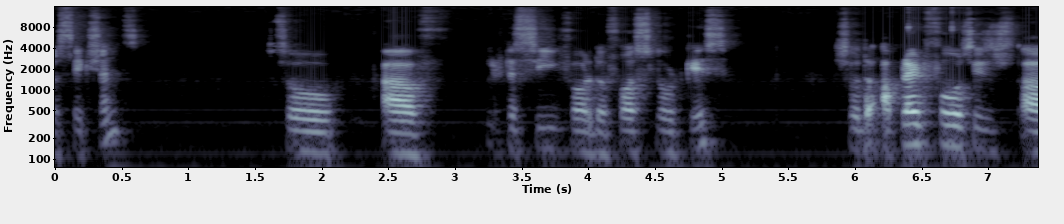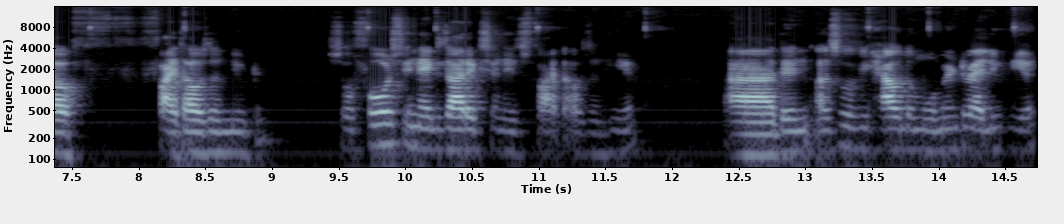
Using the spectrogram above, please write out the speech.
the sections. So uh, let us see for the first load case. So the applied force is uh, 5000 newton. So force in x direction is 5000 here. Uh, then also we have the moment value here.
